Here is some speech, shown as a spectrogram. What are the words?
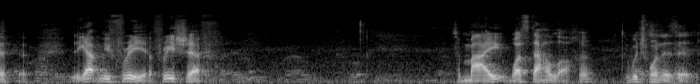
you got me free, a free chef. So my, what's the halacha? Which one is it?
